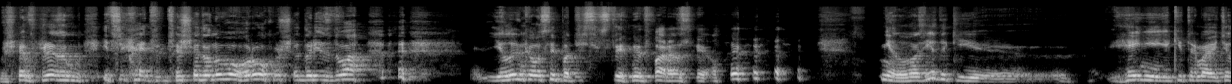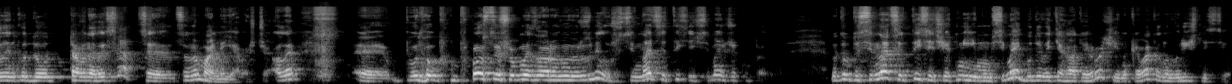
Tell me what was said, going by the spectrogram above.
Вже, вже, і чекайте, ще до Нового року, ще до Різдва. Ялинка осипатись встигне два рази. Ні, ну у нас є такі е, генії, які тримають ялинку до травневих свят, це, це нормальне явище. Але е, просто, щоб ми з вами розуміли, що 17 тисяч сімей вже купили. Ну, тобто 17 тисяч, як мінімум, сімей буде витягати гроші і накривати новорічний стіл.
